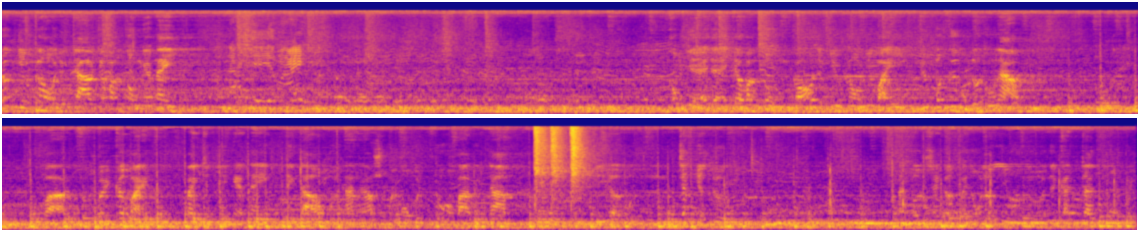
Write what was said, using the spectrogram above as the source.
rất nhiều cơ hội được trao cho Văn Tùng ngày hôm nay không dễ để cho Văn Tùng có được nhiều cầu như vậy trước bất cứ một đối thủ nào và về cơ bản màn trình diễn ngày hôm nay tiền đạo người ăn áo số 11 bình của ba Việt Nam. Chỉ ở mức chấp nhận được. Anh vẫn sẽ cần phải nỗ lực nhiều hơn nữa để cạnh tranh.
